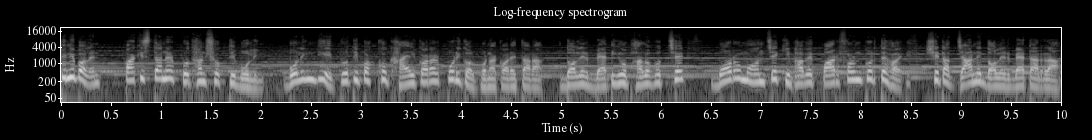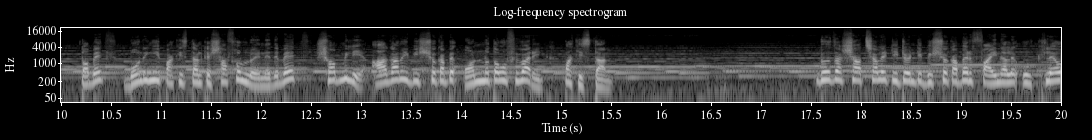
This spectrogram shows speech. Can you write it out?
তিনি বলেন, পাকিস্তানের প্রধান শক্তি বোলিং। বোলিং দিয়ে প্রতিপক্ষ ঘায়েল করার পরিকল্পনা করে তারা। দলের ব্যাটিংও ভালো হচ্ছে। বড় মঞ্চে কীভাবে পারফর্ম করতে হয়, সেটা জানে দলের ব্যাটাররা। তবে বোলিংই পাকিস্তানকে সাফল্য এনে দেবে, সব মিলিয়ে আগামী বিশ্বকাপে অন্যতম ফেভারিট পাকিস্তান। দু হাজার সাত সালে টি টোয়েন্টি বিশ্বকাপের ফাইনালে উঠলেও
